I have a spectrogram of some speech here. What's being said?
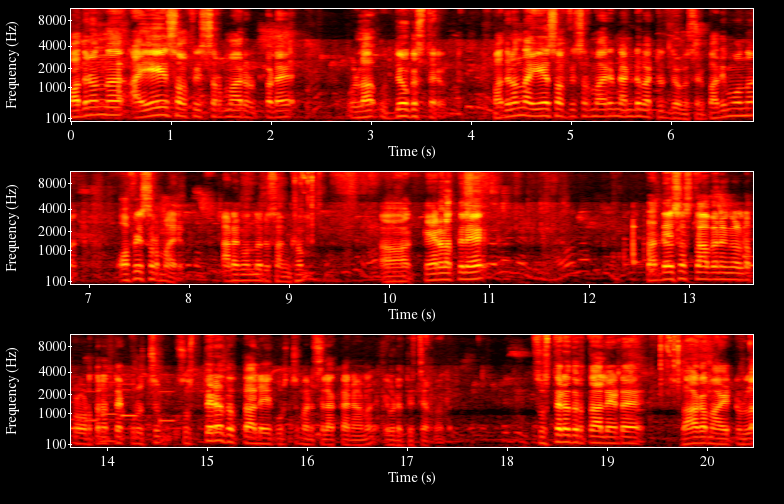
പതിനൊന്ന് ഐ എ എസ് ഓഫീസർമാരുൾപ്പെടെ ഉള്ള ഉദ്യോഗസ്ഥരും പതിനൊന്ന് ഐ എ എസ് ഓഫീസർമാരും രണ്ട് മറ്റുദ്യോഗസ്ഥരും പതിമൂന്ന് ഓഫീസർമാരും അടങ്ങുന്നൊരു സംഘം. കേരളത്തിലെ തദ്ദേശ സ്ഥാപനങ്ങളുടെ പ്രവർത്തനത്തെക്കുറിച്ചും സുസ്ഥിര തൃത്താലയെക്കുറിച്ചും മനസ്സിലാക്കാനാണ് ഇവിടെ എത്തിച്ചേർന്നത്. സുസ്ഥിര തൃത്താലയുടെ ഭാഗമായിട്ടുള്ള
